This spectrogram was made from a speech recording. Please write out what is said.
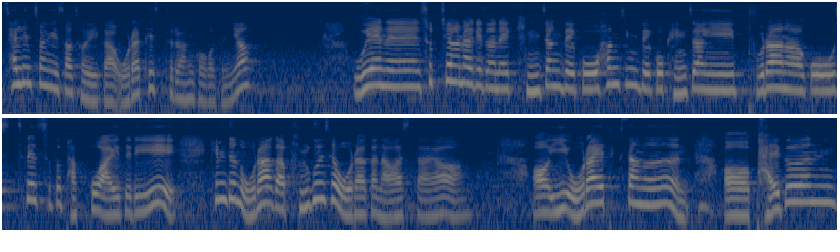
산림청에서 저희가 오라 테스트를 한 거거든요. 우에는 숲 체험하기 전에 긴장되고 항징되고 굉장히 불안하고 스트레스도 받고 아이들이 힘든 오라가 붉은색 오라가 나왔어요. 어, 이 오라의 특성은 어, 밝은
